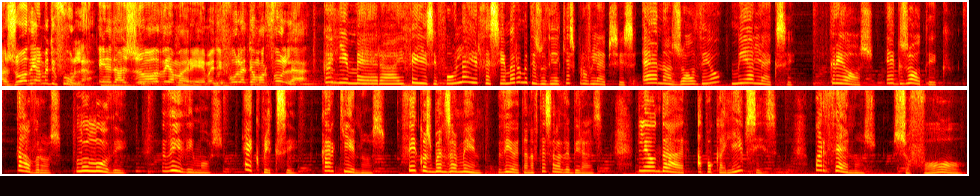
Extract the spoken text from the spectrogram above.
Τα ζώδια με τη φούλα. Είναι τα ζώδια, Μαρία, με τη φούλα τη ομορφούλα. Καλημέρα, η φίλη η Φούλα ήρθε σήμερα με τις ζωδιακές προβλέψεις. Ένα ζώδιο, μία λέξη. Κρυός, exotic, ταύρος, λουλούδι, δίδυμος, έκπληξη, καρκίνος, θήκος Μπενζαμίν. Δύο ήταν αυτές αλλά δεν πειράζει. Λεοντάρ, αποκαλύψεις, παρθένος, σοφό,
